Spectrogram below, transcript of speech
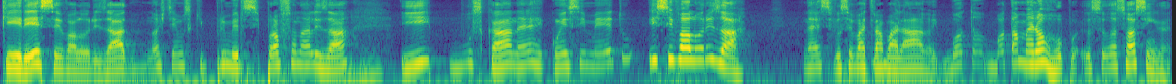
querer ser valorizado, nós temos que primeiro se profissionalizar uhum e buscar né, reconhecimento e se valorizar. Né? Se você vai trabalhar, bota, bota a melhor roupa. Eu sou só assim, cara.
